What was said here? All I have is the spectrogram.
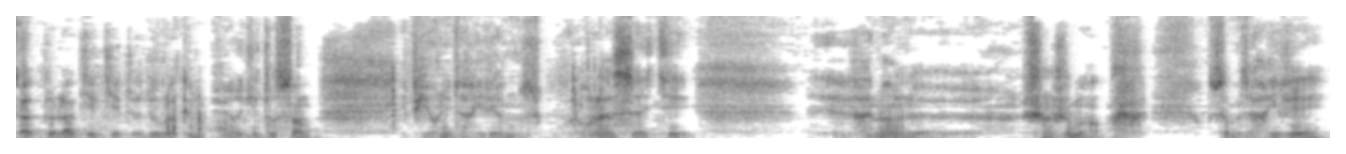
peuple, là, qui, qui, est de la culture, qui est au centre. Et puis on est arrivé à Moscou. Alors là, ça a été vraiment le changement. Nous sommes arrivés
